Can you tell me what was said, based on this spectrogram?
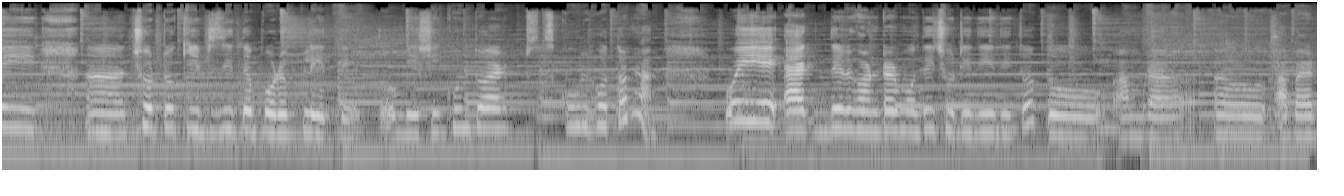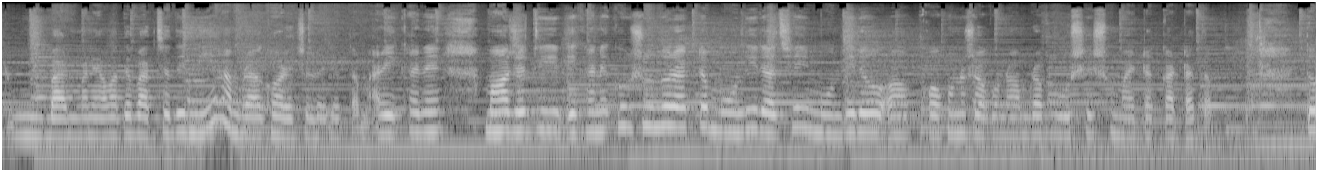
ওই ছোট কিডজিতে পড়ে প্লেতে তো বেশিক্ষণ তো আর স্কুল হতো না। ওই এক দেড় ঘণ্টার মধ্যেই ছুটি দিয়ে দিত, তো আমরা আবার মানে আমাদের বাচ্চাদের নিয়ে আমরা ঘরে চলে যেতাম। আর এখানে মহাজাতির, এখানে খুব সুন্দর একটা মন্দির আছে, এই মন্দিরেও কখনো সখনো আমরা বসে সময়টা কাটাতাম। তো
